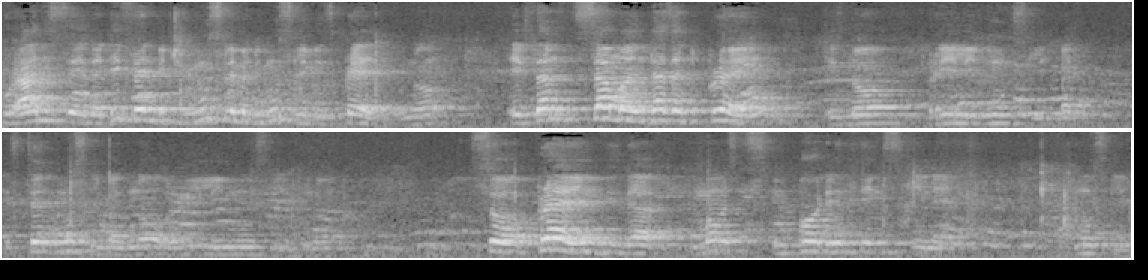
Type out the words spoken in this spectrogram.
Quran says, the difference between Muslim and Muslim is prayer. You know, if some, someone doesn't pray, is not really Muslim, but still Muslim, but not really Muslim. You know, so praying is the most important things in a Muslim.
